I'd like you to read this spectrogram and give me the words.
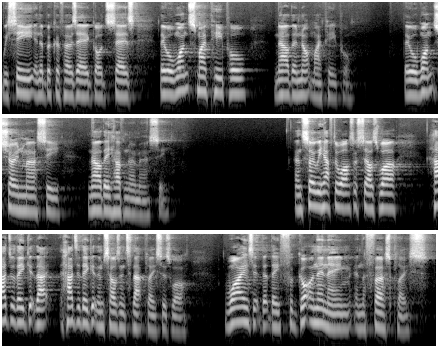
We see in the book of Hosea, God says, They were once my people, now they're not my people. They were once shown mercy, now they have no mercy. And so we have to ask ourselves, well, how do they get that? How do they get themselves into that place as well? Why is it that they've forgotten their name in the first place?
